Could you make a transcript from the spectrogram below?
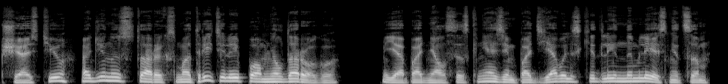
К счастью, один из старых смотрителей помнил дорогу. Я поднялся с князем по дьявольски длинным лестницам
